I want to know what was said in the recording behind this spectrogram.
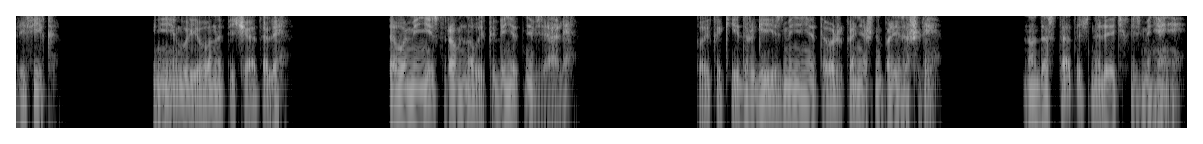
Рефик. Книгу его напечатали. Того министра в новый кабинет не взяли. Кое-какие другие изменения тоже, конечно, произошли. Но достаточно ли этих изменений?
